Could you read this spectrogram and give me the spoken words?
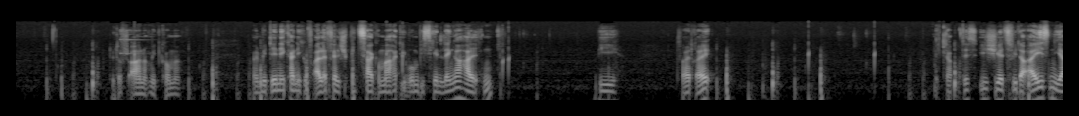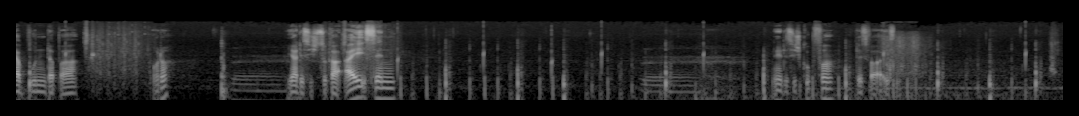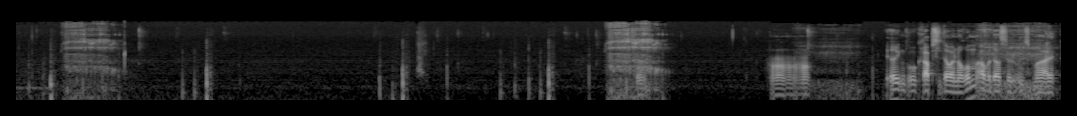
Du darfst auch noch mitkommen. Mit denen kann ich auf alle Fälle Spitzhacken machen, die wo ein bisschen länger halten. Wie 2, 3. Ich glaube, das ist jetzt wieder Eisen. Ja, wunderbar. Oder? Ja, das ist sogar Eisen. Ne, das ist Kupfer. Das war Eisen. Irgendwo krapselt er noch rum, aber das soll uns mal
